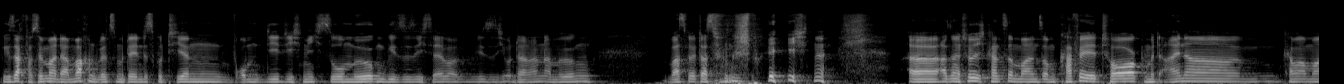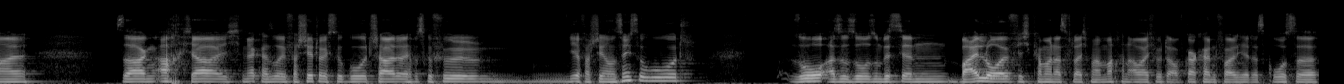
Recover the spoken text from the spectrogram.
Wie gesagt, was will man da machen? Willst du mit denen diskutieren, warum die dich nicht so mögen, wie sie sich selber, wie sie sich untereinander mögen? Was wird das für ein Gespräch? Ne? Äh, also natürlich kannst du mal in so einem Kaffee-Talk mit einer, kann man mal sagen, ach ja, ich merke so, ihr versteht euch so gut, schade, ich habe das Gefühl, wir verstehen uns nicht so gut. So, also so, so ein bisschen beiläufig kann man das vielleicht mal machen, aber ich würde auf gar keinen Fall hier das große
